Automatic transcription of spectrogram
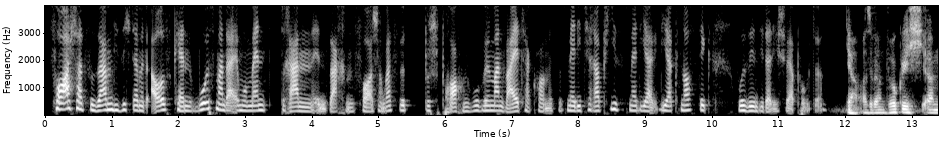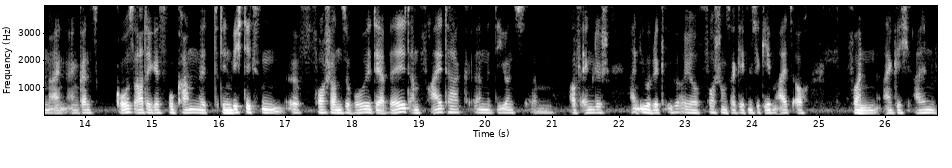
Forscher zusammen, die sich damit auskennen. Wo ist man da im Moment dran in Sachen Forschung? Was wird besprochen? Wo will man weiterkommen? Ist es mehr die Therapie? Ist es mehr die Diagnostik? Wo sehen Sie da die Schwerpunkte? Ja, also wir haben wirklich ähm, ein, ein ganz großartiges Programm mit den wichtigsten äh, Forschern sowohl der Welt am Freitag, äh, die uns ähm, auf Englisch einen Überblick über ihre Forschungsergebnisse geben, als auch von eigentlich allen,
